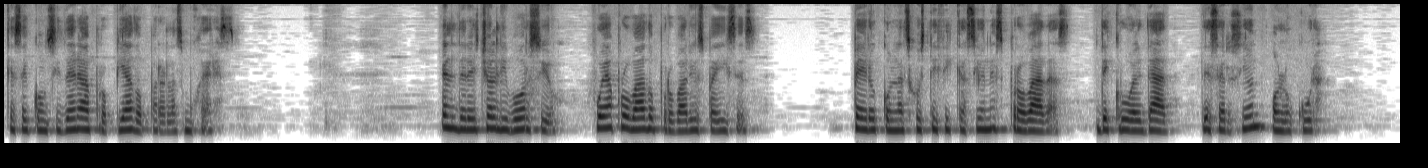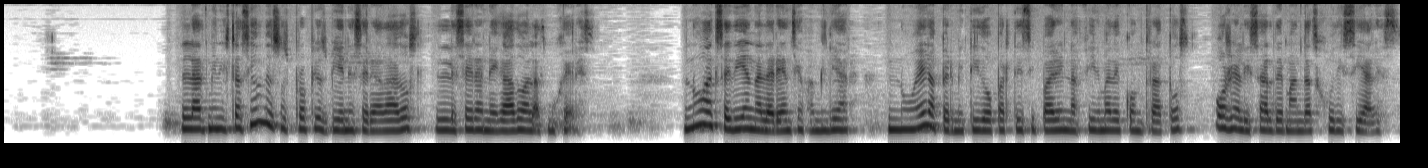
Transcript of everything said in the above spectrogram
que se considera apropiado para las mujeres. El derecho al divorcio, fue aprobado por varios países, pero con las justificaciones probadas de crueldad, deserción o locura. La administración de sus propios bienes heredados les era negado a las mujeres. No accedían a la herencia familiar, no era permitido participar en la firma de contratos o realizar demandas judiciales.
